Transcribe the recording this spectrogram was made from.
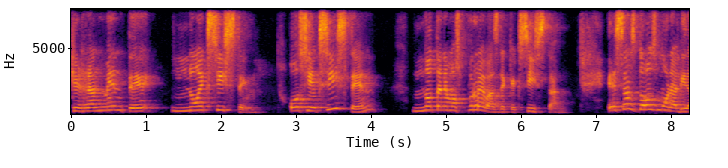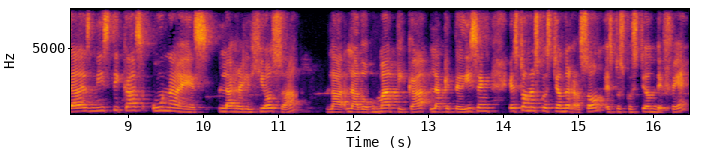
que realmente no existen. O si existen, no tenemos pruebas de que existan. Esas dos moralidades místicas, una es la religiosa, la, dogmática, la que te dicen, esto no es cuestión de razón, esto es cuestión de fe.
